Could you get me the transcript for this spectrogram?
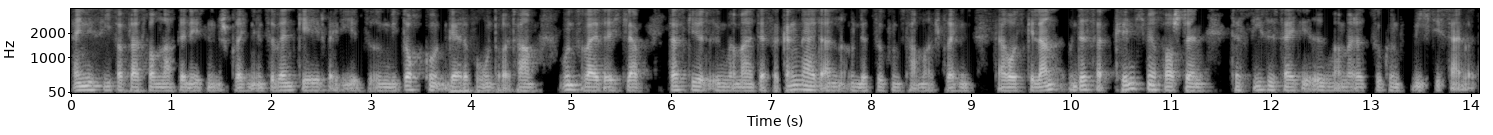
eine CFI-Plattform nach der nächsten entsprechenden Insolvent geht, weil die jetzt irgendwie doch Kundengelder veruntreut haben und so weiter. Ich glaube, das gehört irgendwann mal der Vergangenheit an und der Zukunft haben wir entsprechend daraus gelernt. Und deshalb könnte ich mir vorstellen, dass diese Seite irgendwann mal in der Zukunft wichtig sein wird.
